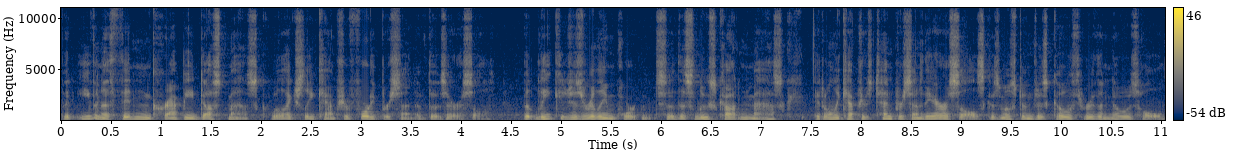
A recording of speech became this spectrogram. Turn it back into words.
But even a thin, crappy dust mask will actually capture 40% of those aerosols. But leakage is really important, so this loose cotton mask, it only captures 10% of the aerosols because most of them just go through the nose hole.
